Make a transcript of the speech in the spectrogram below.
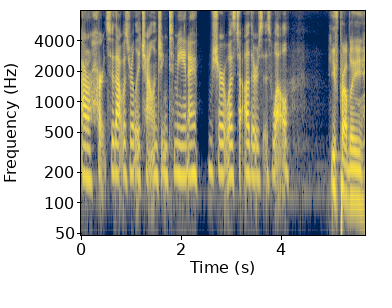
our heart So that was really challenging to me. And I'm sure it was to others as well. You've probably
